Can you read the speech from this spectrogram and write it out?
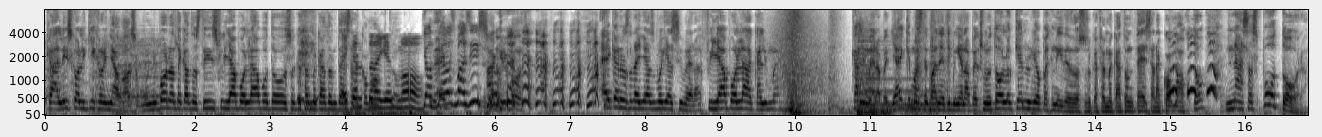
Καλή σχολική χρονιά, Βάσο μου. Λοιπόν, να τα κατοστήσει φιλιά πολλά από το Σοκαφέ με 104,8. Έκανε τον αγιασμό. Και ο Θεός μαζί σου. Ακριβώς. Έκανε τον αγιασμό για σήμερα. Φιλιά πολλά. Καλημέρα. Καλημέρα, παιδιά, και είμαστε πανέτοιμοι για να παίξουμε το ολοκένουργιο παιχνίδι εδώ στο καφέ με 104,8. να σας πω τώρα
